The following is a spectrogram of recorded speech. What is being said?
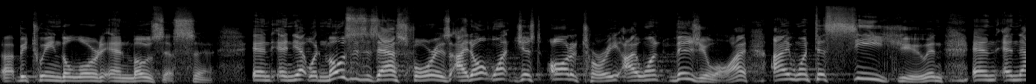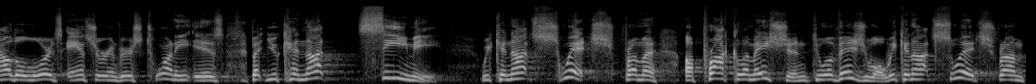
uh, between the Lord and Moses. And, and yet, what Moses is asked for is I don't want just auditory, I want visual. I, I want to see you. And, and, and now the Lord's answer in verse 20 is, But you cannot see me. We cannot switch from a, a, proclamation to a visual. We cannot switch from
